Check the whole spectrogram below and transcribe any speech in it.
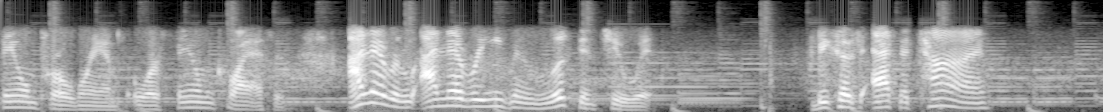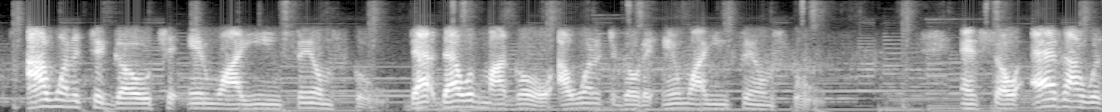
film programs or film classes? I never I never even looked into it because at the time I wanted to go to NYU Film School. That that was my goal. I wanted to go to NYU Film School. And so as I was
